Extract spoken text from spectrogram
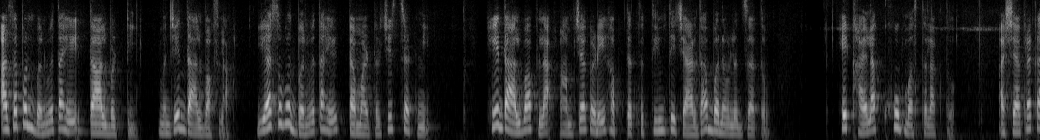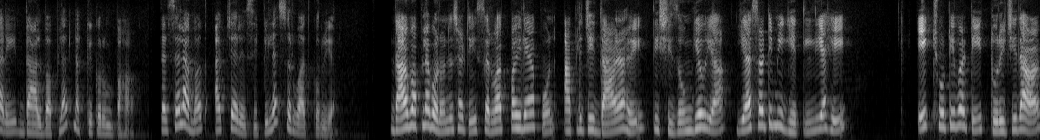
आज आपण बनवत आहे दाल बट्टी म्हणजे दाल बाफला यासोबत बनवत आहे टमाटरची चटणी. हे दाल बाफला आमच्याकडे हप्त्यातनं तीन ते चारदा बनवलंच जातं. हे खायला खूप मस्त लागतं. अशा प्रकारे दाल बाफला नक्की करून पहा. तर चला मग आजच्या रेसिपीला सुरुवात करूया. डाळ बाफला बनवण्यासाठी सर्वात पहिले आपण आपली जी डाळ आहे ती शिजवून घेऊया. यासाठी मी घेतलेली आहे एक छोटी वाटी तुरीची डाळ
